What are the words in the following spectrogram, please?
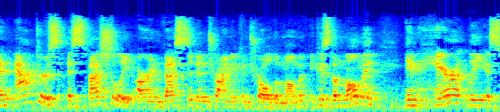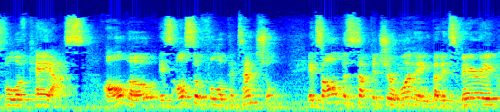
And actors, especially, are invested in trying to control the moment because the moment inherently is full of chaos, although it's also full of potential. It's all the stuff that you're wanting, but it's very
